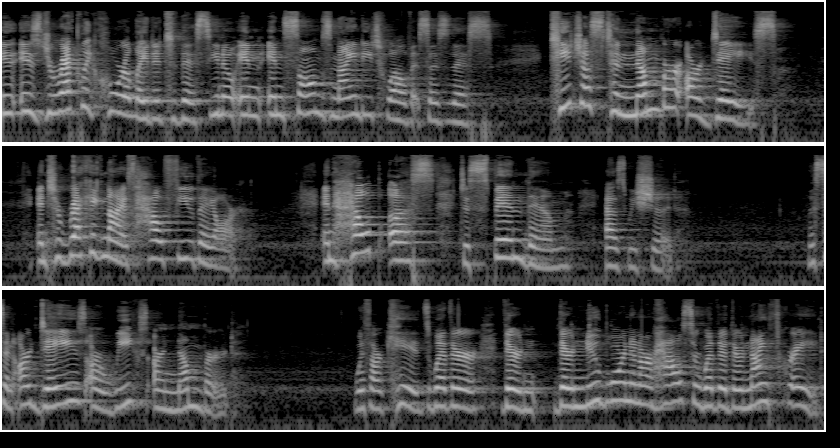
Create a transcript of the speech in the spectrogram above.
is, is directly correlated to this. You know, in, in Psalms 90 12, it says this Teach us to number our days and to recognize how few they are, and help us to spend them as we should. Listen, our days, our weeks are numbered with our kids, whether they're, they're newborn in our house or whether they're ninth grade.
